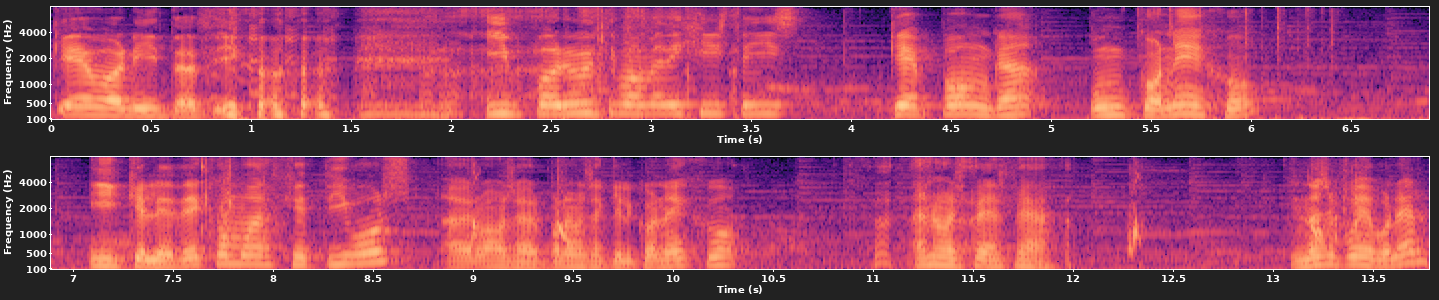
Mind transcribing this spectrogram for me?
¡Qué bonito, tío! Y por último me dijisteis que ponga un conejo Y que le dé como adjetivos A ver, vamos a ver, ponemos aquí el conejo Ah, no, espera, espera ¿No se puede poner?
